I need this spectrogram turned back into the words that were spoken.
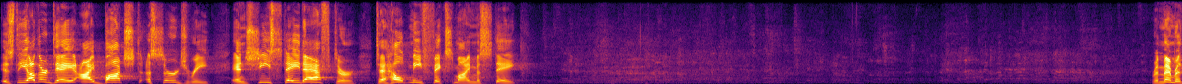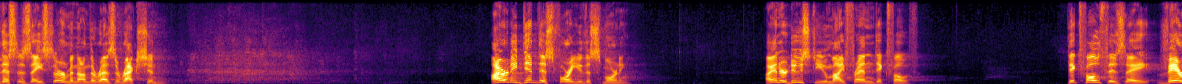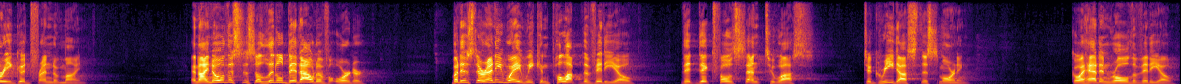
is the other day I botched a surgery and she stayed after to help me fix my mistake. Remember, this is a sermon on the resurrection. I already did this for you this morning. I introduced to you my friend Dick Foth. Dick Foth is a very good friend of mine. And I know this is a little bit out of order, but is there any way we can pull up the video that Dick Foth sent to us to greet us this morning? Go ahead and roll the video.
